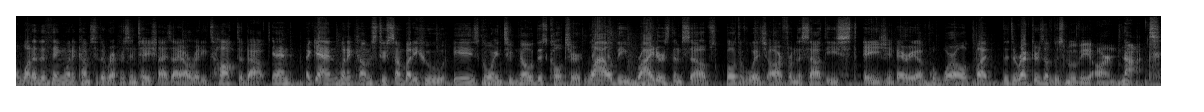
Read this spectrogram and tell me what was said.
one of the thing when it comes to the representation as i already talked about. And again when it comes to somebody who is going to know this culture while the writers themselves both of which are from the southeast asian area of the world but the directors of this movie are not.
